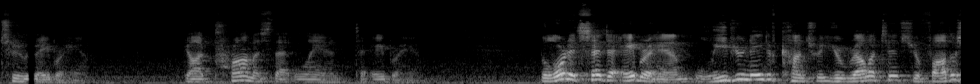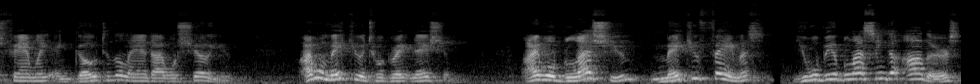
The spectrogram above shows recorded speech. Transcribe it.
to Abraham. God promised that land to Abraham. The Lord had said to Abraham, Leave your native country, your relatives, your father's family, and go to the land I will show you. I will make you into a great nation. I will bless you, make you famous. You will be a blessing to others.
